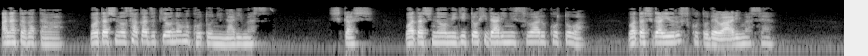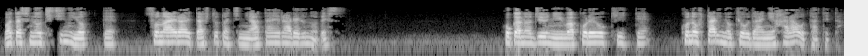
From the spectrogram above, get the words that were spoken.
あなた方は私の杯を飲むことになります。しかし、私の右と左に座ることは、私が許すことではありません。私の父によって備えられた人たちに与えられるのです。他の十人はこれを聞いて、この二人の兄弟に腹を立てた。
